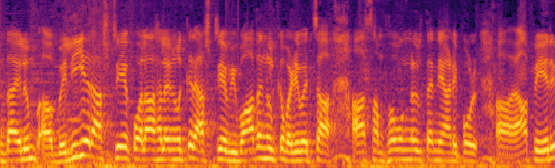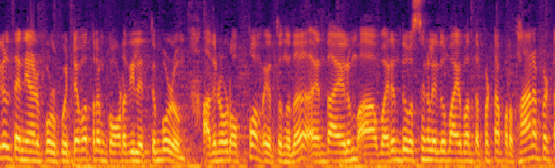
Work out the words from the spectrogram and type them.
എന്തായാലും വലിയ രാഷ്ട്രീയ കോലാഹലങ്ങൾക്ക് രാഷ്ട്രീയ വിവാദങ്ങൾക്ക് വഴിവെച്ച ആ സംഭവങ്ങൾ തന്നെയാണ് ഇപ്പോൾ ആ പേരുകൾ തന്നെയാണ് ഇപ്പോൾ കുറ്റപത്രം കോടതിയിൽ എത്തുമ്പോഴും അതിനോടൊപ്പം എത്തുന്നത്. എന്തായാലും വരും ദിവസങ്ങളിൽ ഇതുമായി ബന്ധപ്പെട്ട പ്രധാനപ്പെട്ട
